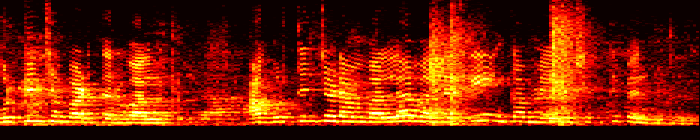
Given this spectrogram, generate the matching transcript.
గుర్తించబడతారు వాళ్ళు. ఆ గుర్తించడం వల్ల వాళ్ళకి ఇంకా మేధోశక్తి పెరుగుతుంది.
